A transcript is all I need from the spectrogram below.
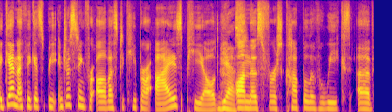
again, I think it's be interesting for all of us to keep our eyes peeled yes. on those first couple of weeks of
